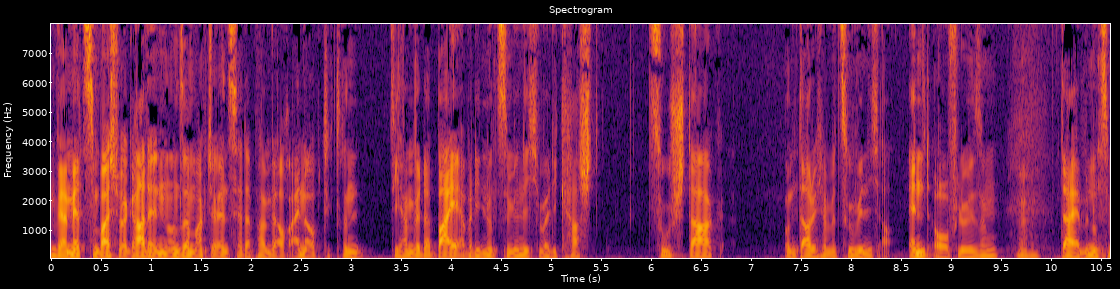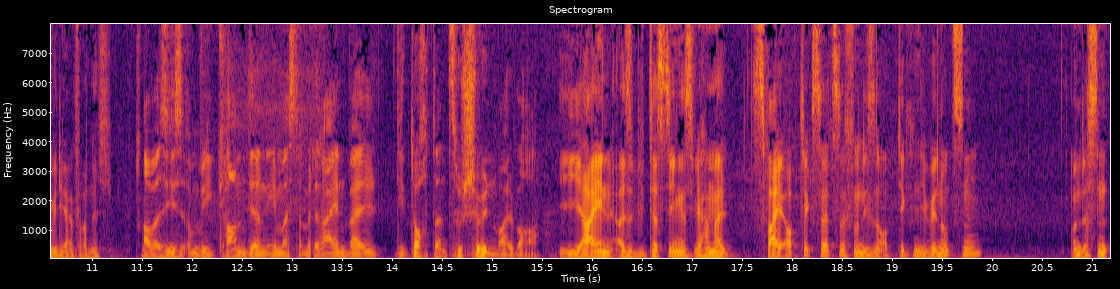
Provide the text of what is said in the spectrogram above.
Und wir haben jetzt zum Beispiel, gerade in unserem aktuellen Setup haben wir auch eine Optik drin, die haben wir dabei, aber die nutzen wir nicht, weil die kascht zu stark und dadurch haben wir zu wenig Endauflösung. Mhm. Daher benutzen wir die einfach nicht. So. Aber sie ist irgendwie kam die dann jemals damit rein, weil die doch dann zu schön mal war. Jein, also das Ding ist, wir haben halt zwei Optiksätze von diesen Optiken, die wir nutzen. Und das sind,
